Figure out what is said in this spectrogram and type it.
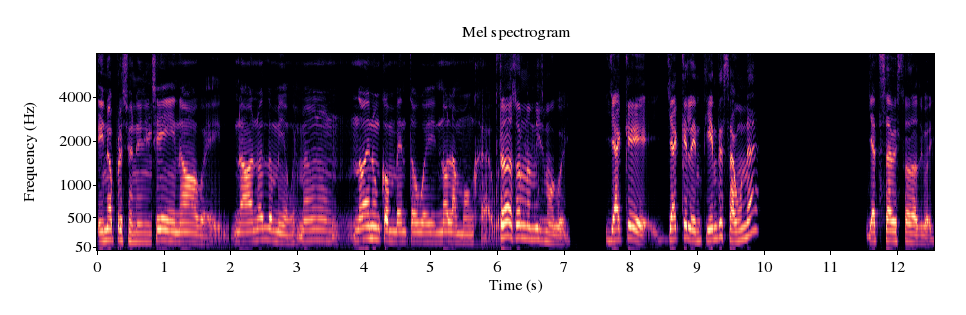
Y no presioné ni... Sí, no, güey. No, no es lo mío, güey. No, no en un convento, güey. No la monja, güey. Todas son lo mismo, güey. Ya que, ya que le entiendes a una, ya te sabes todas, güey.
